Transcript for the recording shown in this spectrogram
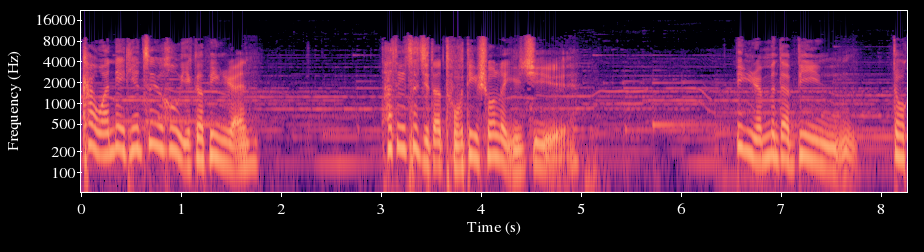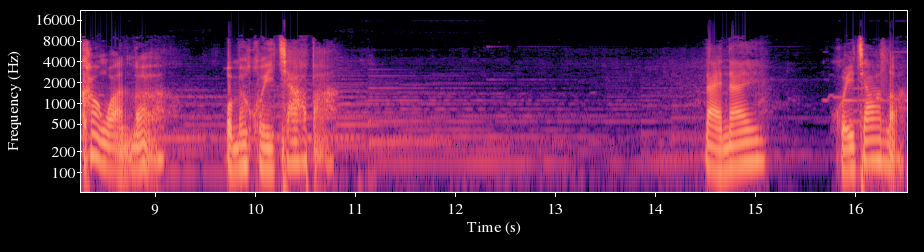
看完那天最后一个病人，他对自己的徒弟说了一句：“病人们的病都看完了，我们回家吧。”奶奶回家了。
